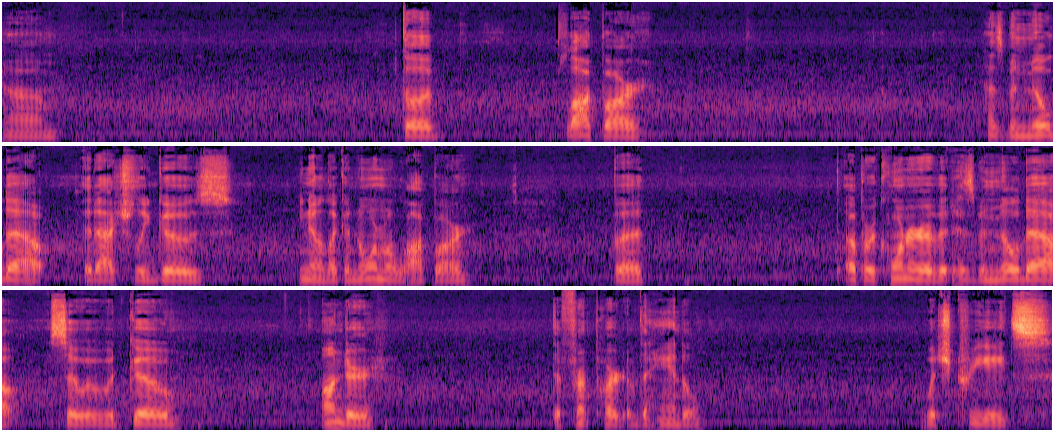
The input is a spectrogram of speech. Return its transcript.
Um, the lock bar has been milled out. It actually goes you know like a normal lock bar but the upper corner of it has been milled out so it would go under the front part of the handle which creates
